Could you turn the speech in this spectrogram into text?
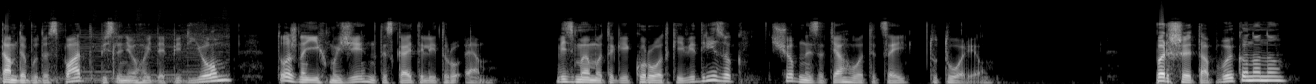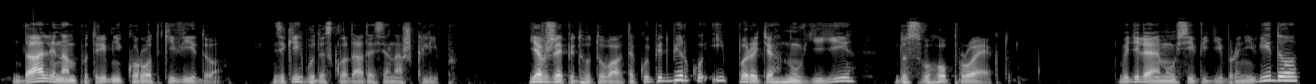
Там, де буде спад, після нього йде підйом, тож на їх межі натискайте літеру М. Візьмемо такий короткий відрізок, щоб не затягувати цей туторіал. Перший етап виконано. Далі нам потрібні короткі відео, з яких буде складатися наш кліп. Я вже підготував таку підбірку і перетягнув її до свого проекту. Виділяємо усі відібрані відео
